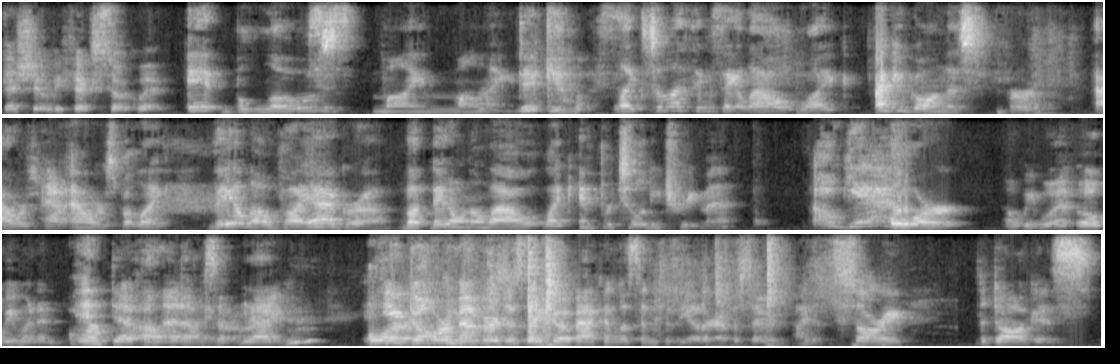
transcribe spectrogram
that shit would be fixed so quick. It blows my mind. Ridiculous. Like some of the things they allow, like I could go on this for hours upon hours, but like they allow Viagra, but they don't allow like infertility treatment Oh yeah. or oh, we went. Oh, we went in, Or- in depth on that episode even- yeah. already. Mm-hmm. If Or you don't remember, just like go back and listen to the other episode. I sorry, the dog is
